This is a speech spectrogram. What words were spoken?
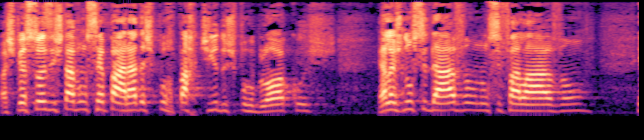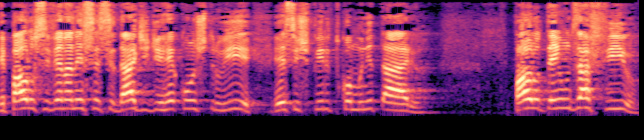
As pessoas estavam separadas por partidos, por blocos. Elas não se davam, não se falavam. E Paulo se vê na necessidade de reconstruir esse espírito comunitário. Paulo tem um desafio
